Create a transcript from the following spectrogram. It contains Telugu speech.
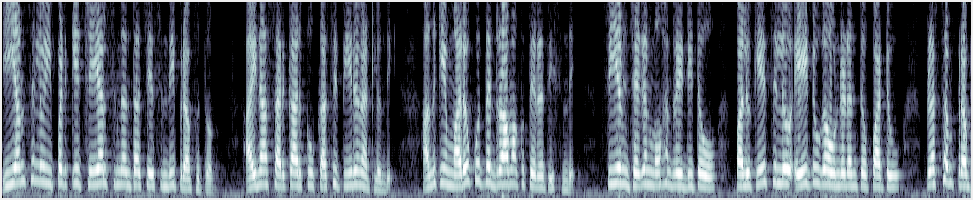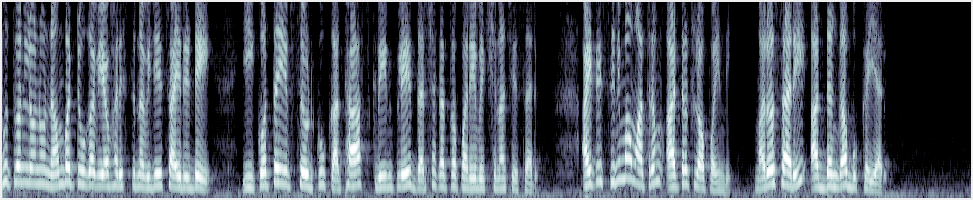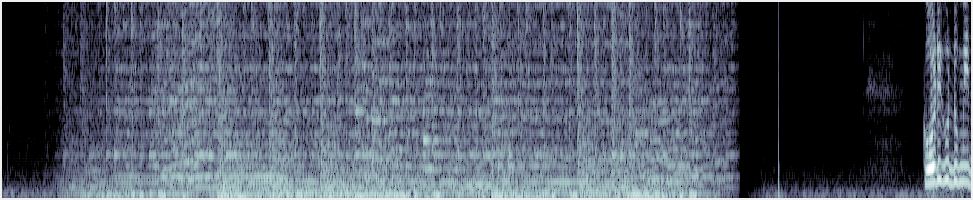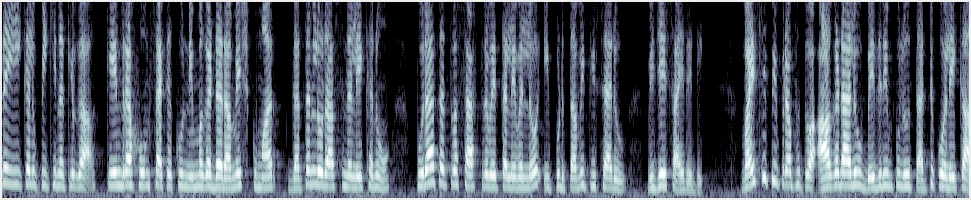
ఈ అంశంలో ఇప్పటికే చేయాల్సిందంతా చేసింది ప్రభుత్వం. అయినా సర్కార్కు కసి తీరనట్లుంది. అందుకే మరో కొత్త డ్రామాకు తెరతీసింది సీఎం జగన్మోహన్ రెడ్డితో పలు కేసుల్లో ఏటూగా ఉండడంతో పాటు ప్రస్తుతం ప్రభుత్వంలోనూ నంబర్ టూగా వ్యవహరిస్తున్న విజయసాయిరెడ్డి ఈ కొత్త ఎపిసోడ్కు కథ స్క్రీన్ ప్లే దర్శకత్వ పర్యవేక్షణ చేశారు. అయితే సినిమా మాత్రం అటర్ ఫ్లాప్ అయింది. మరోసారి అడ్డంగా బుక్ అయ్యారు. కోడిగుడ్డు మీద ఈకలు పీకినట్లుగా కేంద్ర హోంశాఖకు నిమ్మగడ్డ రమేష్ కుమార్ గతంలో రాసిన లేఖను పురాతత్వ శాస్త్రవేత్త లెవెల్లో ఇప్పుడు తవ్వి తీశారు విజయసాయిరెడ్డి. వైసీపీ ప్రభుత్వ ఆగడాలు బెదిరింపులు తట్టుకోలేక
